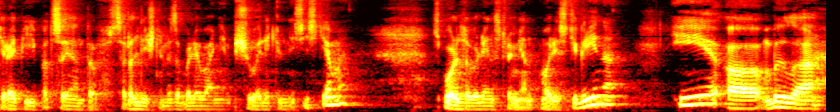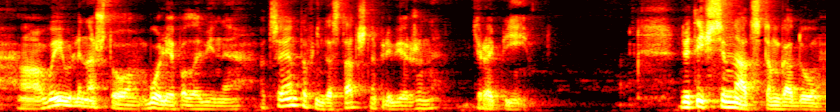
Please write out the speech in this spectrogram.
терапии пациентов с различными заболеваниями пищеварительной системы. Использовали инструмент Морис Тигрина. И было выявлено, что более половины пациентов недостаточно привержены терапии. В 2017 году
